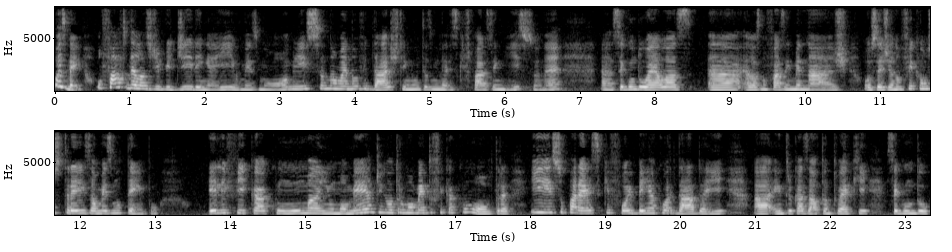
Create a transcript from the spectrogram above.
Pois bem, o fato delas dividirem aí o mesmo homem, isso não é novidade, tem muitas mulheres que fazem isso, né? Uh, segundo elas, uh, elas não fazem menage, ou seja, não ficam os três ao mesmo tempo. Ele fica com uma em um momento, em outro momento fica com outra. E isso parece que foi bem acordado aí uh, entre o casal. Tanto é que, segundo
